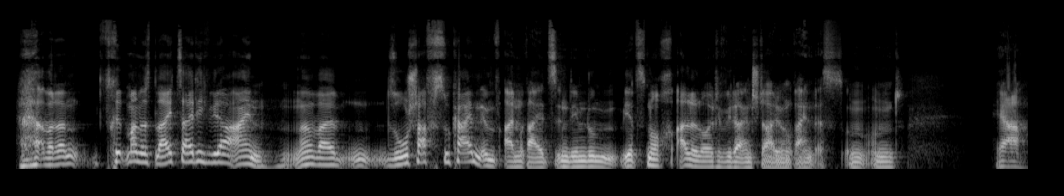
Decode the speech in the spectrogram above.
aber dann tritt man es gleichzeitig wieder ein, ne? weil so schaffst du keinen Impfanreiz, indem du jetzt noch alle Leute wieder ins Stadion reinlässt. Und, und ja,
